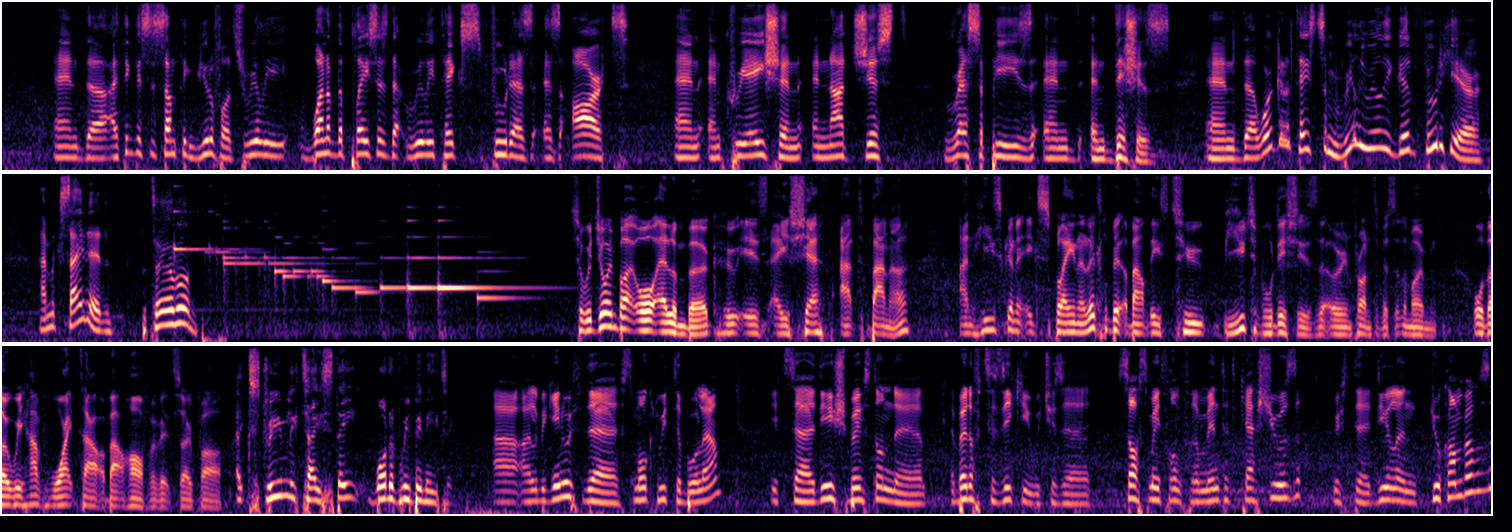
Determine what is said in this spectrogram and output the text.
And uh, I think this is something beautiful. It's really one of the places that really takes food as, as art and, and creation and not just recipes and, and dishes. And uh, we're going to taste some really, really good food here. I'm excited. So we're joined by Or Ellenberg, who is a chef at Bana, and he's going to explain a little bit about these two beautiful dishes that are in front of us at the moment. Although we have wiped out about half of it so far. Extremely tasty. What have we been eating? Uh, I'll begin with the smoked wheat tabbouleh. It's a dish based on uh, a bed of tzatziki, which is a sauce made from fermented cashews with uh, dill and cucumbers.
